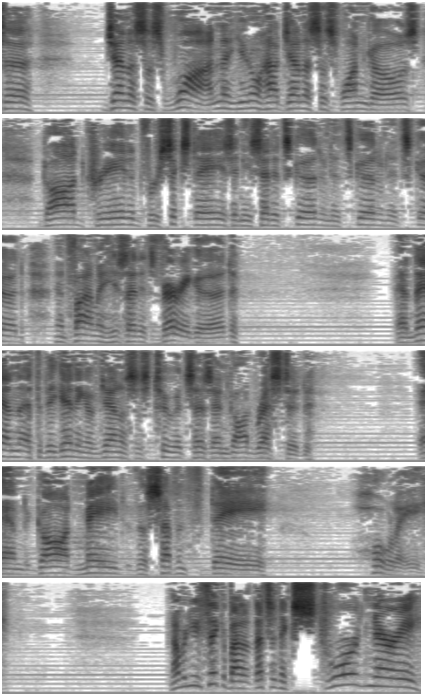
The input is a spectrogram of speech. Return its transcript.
to Genesis 1. You know how Genesis 1 goes. God created for six days and he said it's good and it's good and it's good. And finally he said it's very good. And then at the beginning of Genesis 2 it says, and God rested. And God made the seventh day holy. Now, when you think about it, that's an extraordinary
